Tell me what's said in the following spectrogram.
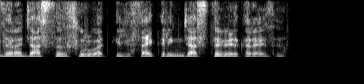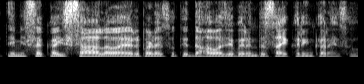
जरा जास्त सुरुवात केली सायकलिंग जास्त वेळ करायचं. ते मी सकाळी सहाला बाहेर पडायचो ते दहा वाजेपर्यंत सायकलिंग करायचो.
